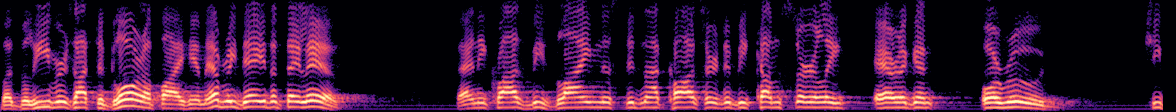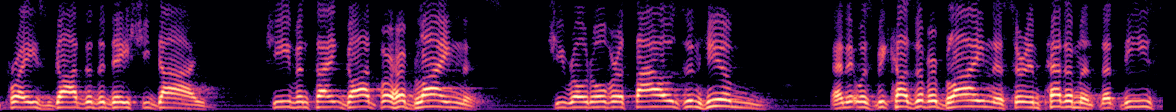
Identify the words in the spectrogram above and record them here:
but believers ought to glorify him every day that they live. Fanny Crosby's blindness did not cause her to become surly, arrogant, or rude. She praised God to the day she died. She even thanked God for her blindness. She wrote over a thousand hymns, and it was because of her blindness, her impediment, that these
